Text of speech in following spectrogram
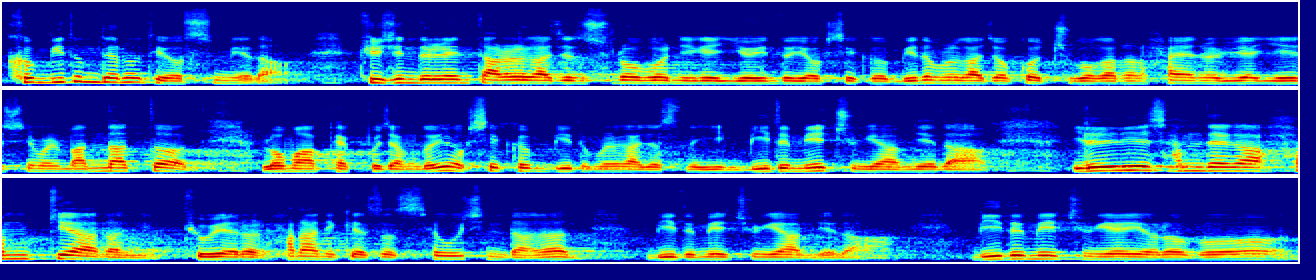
그 믿음대로 되었습니다. 귀신 들린 딸을 가진 수로보니게 여인도 역시 그 믿음을 가졌고 죽어가는 하얀을 위해 예수님을 만났던 로마 백부장도 역시 그 믿음을 가졌습니다. 이 믿음이 중요합니다. 1, 2, 3대가 함께하는 교회를 하나님께서 세우신다는 믿음이 중요합니다. 믿음이 중요해요, 여러분.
